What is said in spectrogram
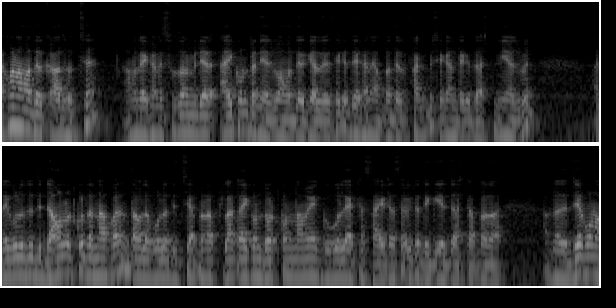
এখন আমাদের কাজ হচ্ছে, আমরা এখানে সোশ্যাল মিডিয়ার আইকনটা নিয়ে আসব আমাদের গ্যালারি থেকে, যেখানে আপনাদের থাকবে, সেখান থেকে জাস্ট নিয়ে আসবেন। আর এগুলো যদি ডাউনলোড করতে না পারেন, তাহলে বলে দিচ্ছি আপনারা ফ্ল্যাট আইকন ডট কম নামে গুগলে একটা সাইট আছে, ওইটাতে গিয়ে জাস্ট আপনারা, আপনাদের যে কোনো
